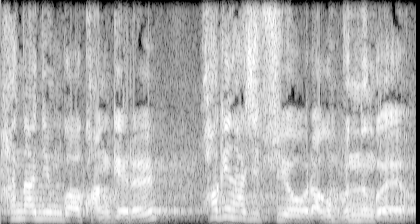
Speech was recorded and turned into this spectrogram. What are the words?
하나님과 관계를 확인하십시오라고 묻는 거예요.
